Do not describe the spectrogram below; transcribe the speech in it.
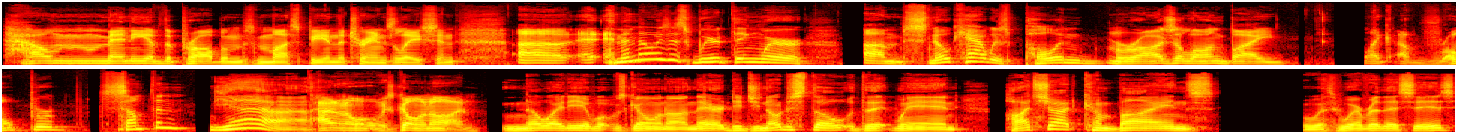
how many of the problems must be in the translation. Uh, and then there was this weird thing where um, Snowcat was pulling Mirage along by like a rope or something. yeah. I don't know what was going on. No idea what was going on there. Did you notice, though, that when Hotshot combines with whoever this is,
